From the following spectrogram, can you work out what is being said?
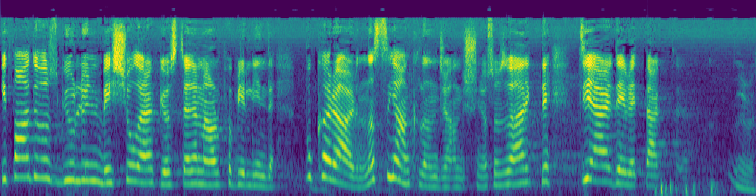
İfade özgürlüğünün beşiği olarak gösterilen Avrupa Birliği'nde bu kararın nasıl yankılanacağını düşünüyorsunuz? Özellikle diğer devletler tarafından. Evet.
